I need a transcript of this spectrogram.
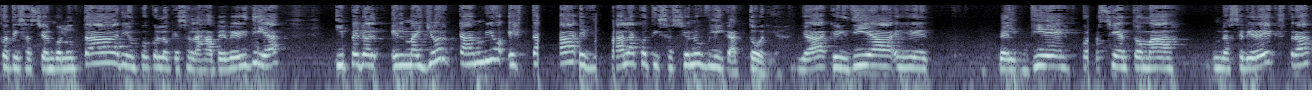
cotización voluntaria, un poco lo que son las APB hoy día, y, pero el mayor cambio está en la cotización obligatoria, ya que hoy día eh, del 10% más una serie de extras,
